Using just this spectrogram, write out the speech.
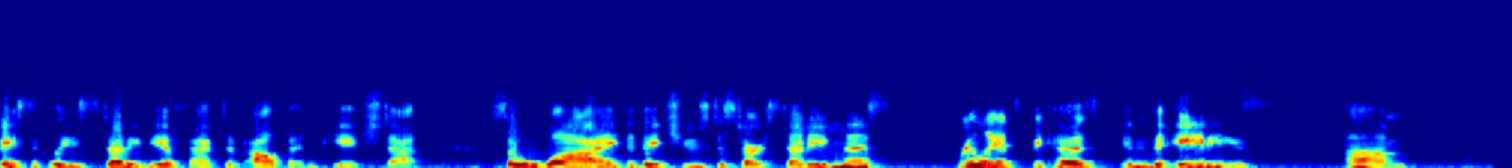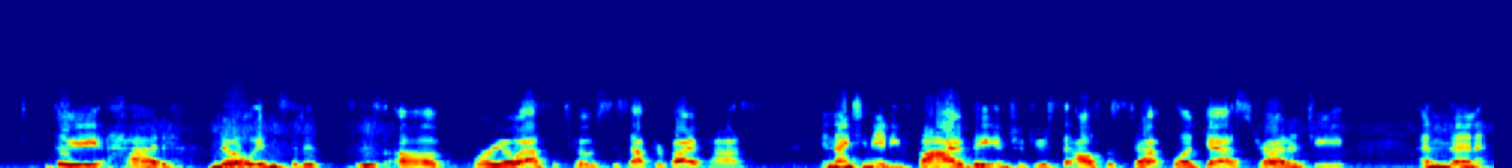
basically study the effect of alpha and pH stat. So why did they choose to start studying this? Really, it's because in the 80s, um, they had no incidences of chorioathetosis after bypass. In 1985, they introduced the AlphaStat blood gas strategy, and then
